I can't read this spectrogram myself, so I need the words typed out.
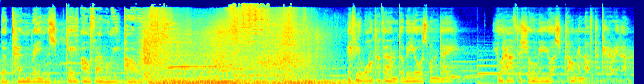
the Ten Rings gave our family power. If you want them to be yours one day, you have to show me you are strong enough to carry them.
